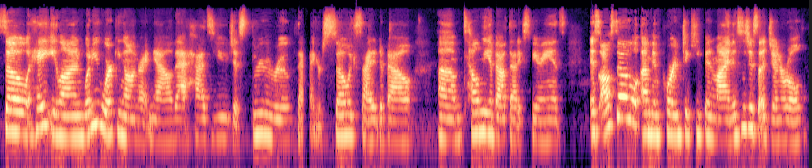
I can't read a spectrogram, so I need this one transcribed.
so, hey, Elon, what are you working on right now that has you just through the roof that you're so excited about? Um, tell me about that experience. It's also um, important to keep in mind this is just a general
